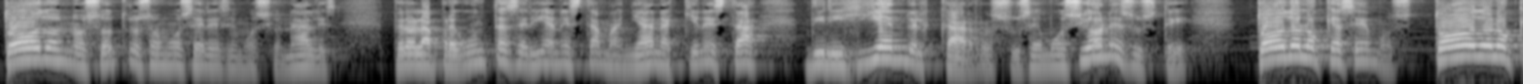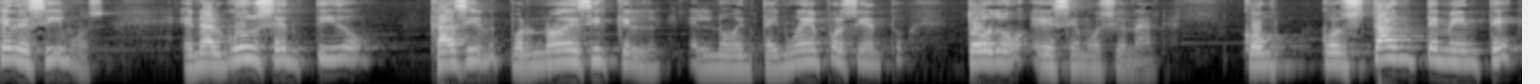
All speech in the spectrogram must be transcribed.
todos nosotros somos seres emocionales, pero la pregunta sería en esta mañana, ¿quién está dirigiendo el carro? ¿Sus emociones usted? Todo lo que hacemos, todo lo que decimos, en algún sentido, casi por no decir que el, 99%, todo es emocional. Con, constantemente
